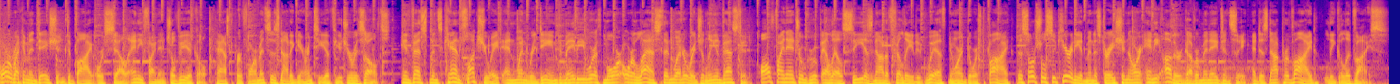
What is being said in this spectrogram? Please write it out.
or recommendation to buy or sell any financial vehicle. Past performance is not a guarantee of future results. Investments can fluctuate and when redeemed may be worth more or less than when originally invested. Oll Financial Group LLC is not affiliated with nor endorsed by the Social Security Administration or any other government agency and does not provide legal advice.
